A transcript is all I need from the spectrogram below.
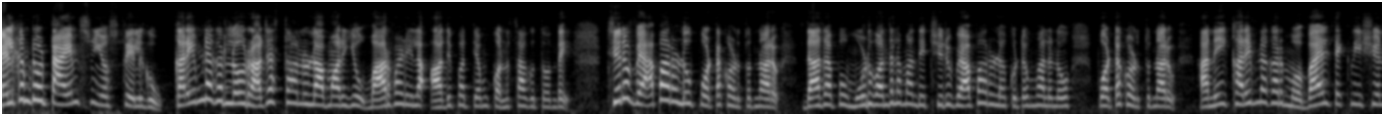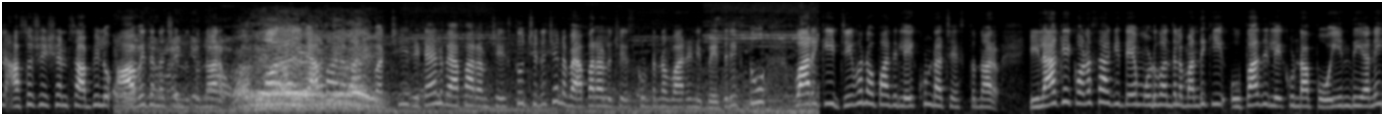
Welcome to Times News Telugu. కరీంనగర్లో రాజస్థానుల మరియు మార్వాడీల ఆధిపత్యం కొనసాగుతోంది. చిరు వ్యాపారులు పొట్టకొడుతున్నారు దాదాపు మూడు వందల మంది చిరు వ్యాపారుల కుటుంబాలను పొట్టకొడుతున్నారు అని కరీంనగర్ మొబైల్ టెక్నీషియన్ అసోసియేషన్ సభ్యులు ఆవేదన చెందుతున్నారు. హోల్సేల్ వ్యాపారం అని వచ్చి రిటైల్ వ్యాపారం చేస్తూ చిన్న చిన్న వ్యాపారాలు చేసుకుంటున్న వారిని బెదిరిస్తూ వారికి జీవనోపాధి లేకుండా చేస్తున్నారు. ఇలాగే కొనసాగితే మూడు వందల మందికి ఉపాధి లేకుండా పోయింది అని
